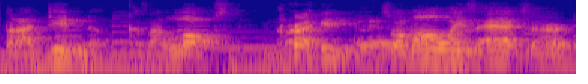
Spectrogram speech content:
but I didn't know because I lost it. Right. Yeah. So I'm always asking her,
